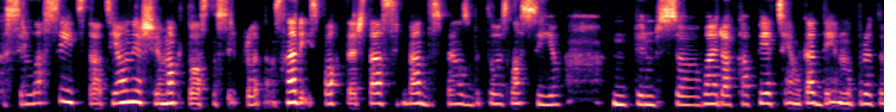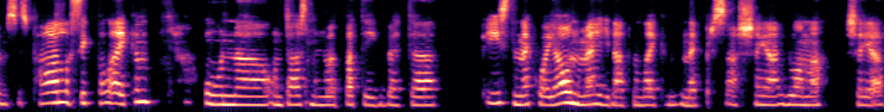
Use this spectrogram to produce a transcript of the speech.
kas ir lasīts, tāds jauniešiem aktuāls, tas ir, protams, Harijs Poters, tās ir gada spēles, bet to es lasīju pirms vairāk kā pieciem gadiem. Nu, protams, es pārlasu ik pa laikam, un, un tās man ļoti patīk, bet īsti neko jaunu mēģināt man laikam neprasās šajā jomā, šajā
